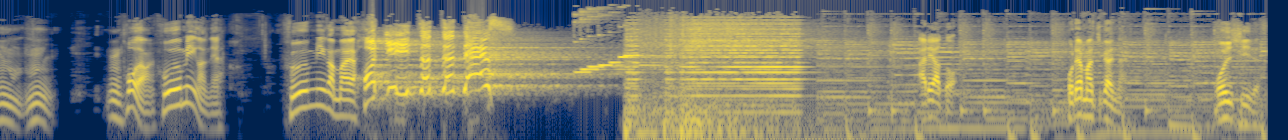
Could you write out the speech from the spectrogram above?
うん、うん。うん、そうだ、風味がね。風味がマヨ、ほちーつつですありがとう。これは間違いない。美味しいです。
